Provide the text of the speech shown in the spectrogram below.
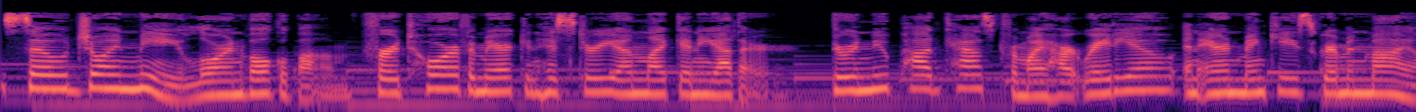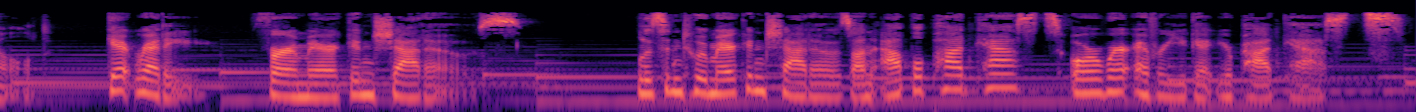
So join me, Lauren Vogelbaum, for a tour of American history unlike any other through a new podcast from iHeartRadio and Aaron Mahnke's Grim and Mild. Get ready for American Shadows. Listen to American Shadows on Apple Podcasts or wherever you get your podcasts.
